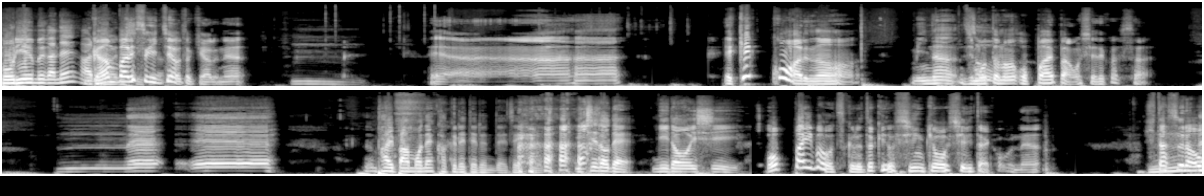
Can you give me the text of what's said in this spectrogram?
ボリュームがね、ある頑張りすぎちゃゃう時あるね。う。うん。いやーえ、結構あるなみんな地元のおっぱいパン教えてください。んーね、えー、パイパンもね、隠れてるんで、ぜひ。一度で二度美味しい。おっぱいパンを作る時の心境を知りたいかもね。ひたすらおっ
